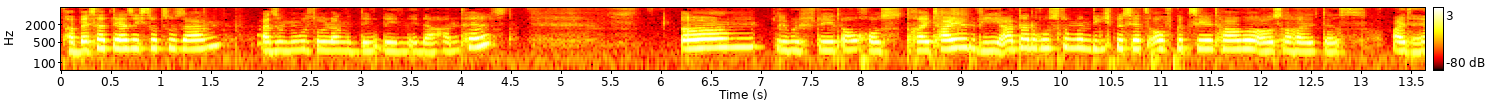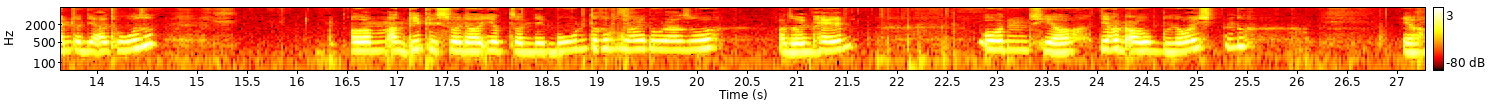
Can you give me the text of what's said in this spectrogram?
verbessert der sich sozusagen. Also nur solange du den in der Hand hältst. Ähm, der besteht auch aus drei Teilen, wie die anderen Rüstungen, die ich bis jetzt aufgezählt habe, außer halt das alte Hemd und die alte Hose. Ähm, angeblich soll da irgendein so Dämon drin sein oder so. Also im Helm. Und ja, deren Augen leuchten. Ja.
